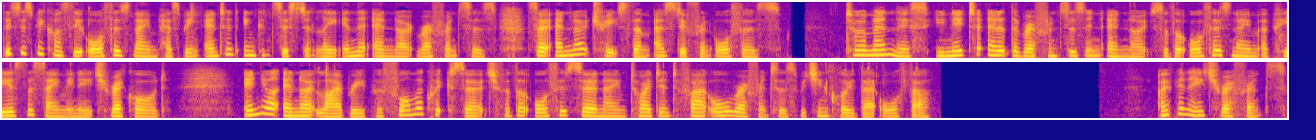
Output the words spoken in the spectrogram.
This is because the author's name has been entered inconsistently in the EndNote references, so EndNote treats them as different authors. To amend this, you need to edit the references in EndNote so the author's name appears the same in each record. In your EndNote library, perform a quick search for the author's surname to identify all references which include that author. Open each reference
